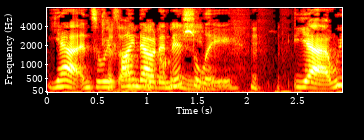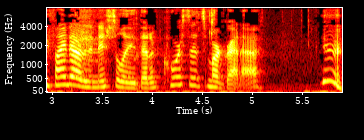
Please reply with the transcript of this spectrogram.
Yeah, and so we find out queen. initially. yeah, we find out initially that of course it's Magreta, Yeah,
